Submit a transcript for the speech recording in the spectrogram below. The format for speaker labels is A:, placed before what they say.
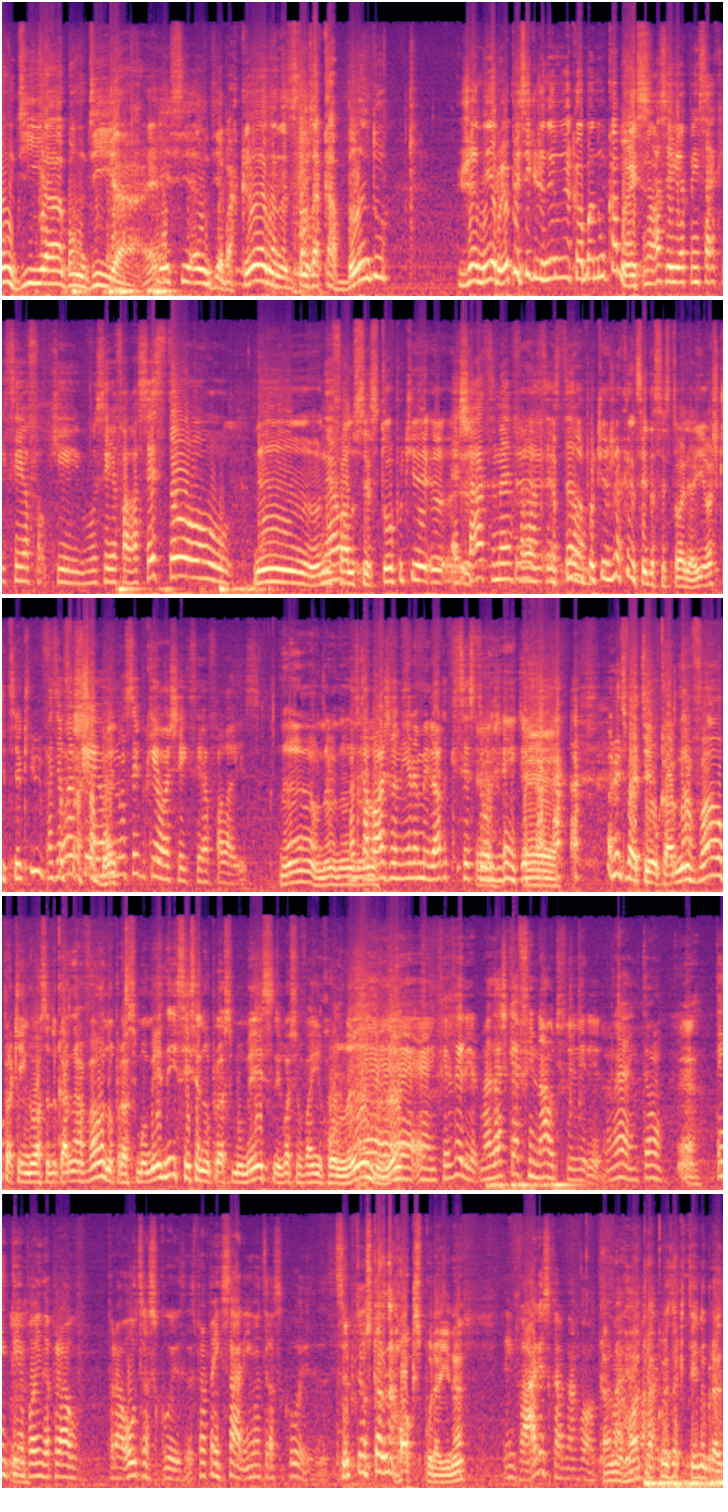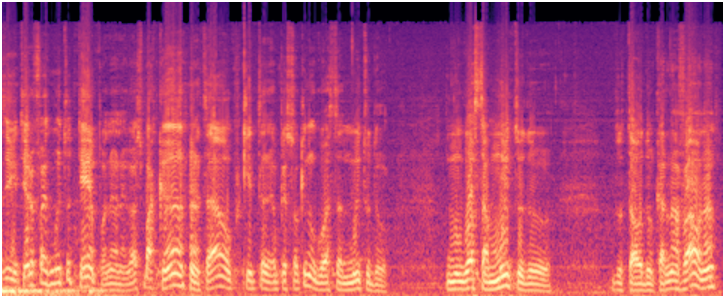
A: Bom dia, bom dia. Esse é um dia bacana, nós estamos acabando janeiro. Eu pensei que janeiro não ia acabar nunca mais.
B: Nossa, eu ia pensar que você ia, que você ia falar sextou.
A: Não, eu não, não, falo sextou porque.
B: é chato, né? Falar é, sextou.
A: Não, porque eu já cansei dessa história aí. Eu acho que tinha que.
B: Mas eu achei, eu não sei porque eu achei que você ia falar isso.
A: Não, não, não.
B: Mas
A: não.
B: acabar janeiro é melhor do que sextou, é, gente.
A: É. A gente vai ter o carnaval, para quem gosta do carnaval, no próximo mês. Nem sei se é no próximo mês, esse negócio vai enrolando,
B: é,
A: né?
B: É, é, em fevereiro. Mas acho que é final de fevereiro, né? Então é, tem tempo
A: é.
B: ainda para para outras coisas, para pensar em outras coisas.
A: Sempre tem os carnarroques por aí, né?
B: Tem vários carnaval.
A: Carnarock é a coisa que tem no Brasil inteiro faz muito tempo, né? Um negócio bacana tal, porque é o pessoal que não gosta muito do. não gosta muito do, do tal do carnaval, né?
